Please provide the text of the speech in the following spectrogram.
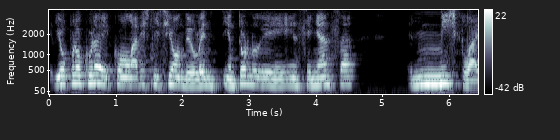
Yo procuré con la descripción del entorno de enseñanza mezcla,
